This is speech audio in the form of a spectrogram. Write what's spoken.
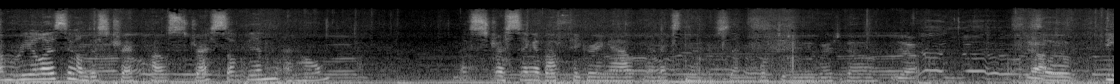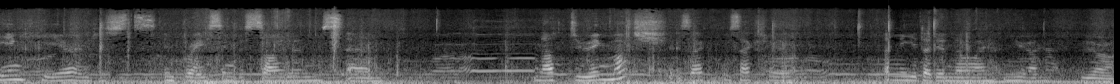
I'm realizing on this trip how stressed I've been at home. Like stressing about figuring out my next moves and what to do, where to go. Yeah. Yeah. So being here and just embracing the silence and not doing much is ac- was actually a need I didn't know I knew I had. Yeah.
